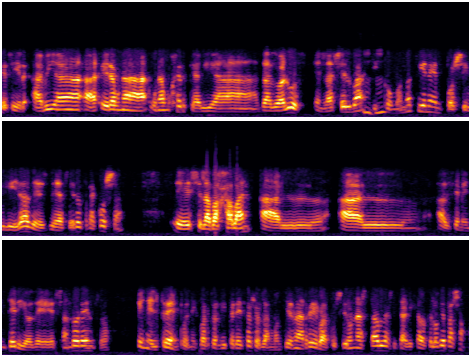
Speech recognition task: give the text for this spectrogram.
Es decir, había, era una, una mujer que había dado a luz en la selva y como no tienen posibilidades de hacer otra cosa, eh, se la bajaban al, al, al cementerio de San Lorenzo en el tren, pues ni cuartos ni perezas, la montaron arriba, pusieron unas tablas y tal. ¿Y claro, ¿qué es lo que pasó?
